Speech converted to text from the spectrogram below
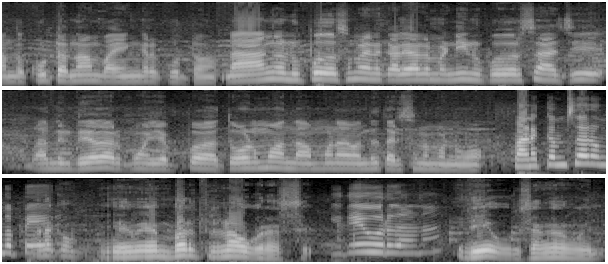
அந்த கூட்டம் தான் பயங்கர கூட்டம். நாங்கள் முப்பது வருஷமாக எனக்கு கல்யாணம் பண்ணி முப்பது வருஷம் ஆச்சு. வந்துக்கிட்டே தான் இருப்போம். எப்போ தோணுமோ அந்த அம்மனை வந்து தரிசனம் பண்ணுவோம். வணக்கம் சார் உங்க பேர்? வணக்கம். என் பேர் திருநாவுக்கரசு. இதே ஊர் தானா இதே ஒரு சங்கரன் கோயில்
